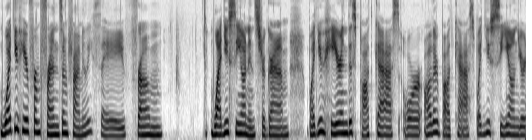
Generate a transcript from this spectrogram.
what you hear from friends and family say, from what you see on Instagram, what you hear in this podcast or other podcasts, what you see on your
